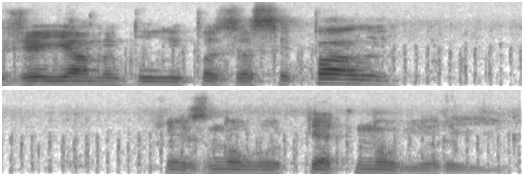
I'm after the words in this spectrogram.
Вже ями були позасипали, вже знову опять нові риють.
